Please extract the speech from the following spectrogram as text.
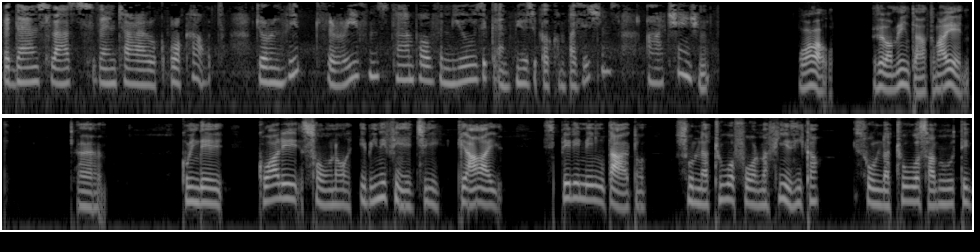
The dance lasts the entire workout, during which the rhythms, tempo of the music, and musical compositions are changing. Wow, veramente attraente. Eh, quindi, quali sono i benefici che hai sperimentato sulla tua forma fisica sulla tua salute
